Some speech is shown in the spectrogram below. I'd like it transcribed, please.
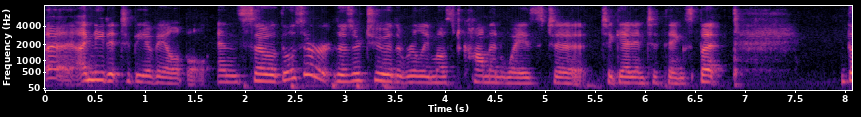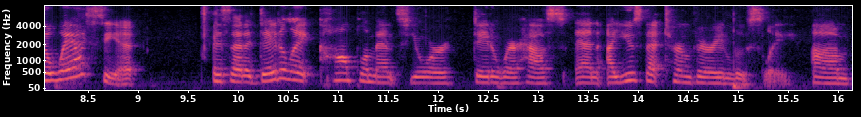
uh, I need it to be available. And so those are those are two of the really most common ways to to get into things. But the way I see it is that a data lake complements your data warehouse, and I use that term very loosely. Um,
